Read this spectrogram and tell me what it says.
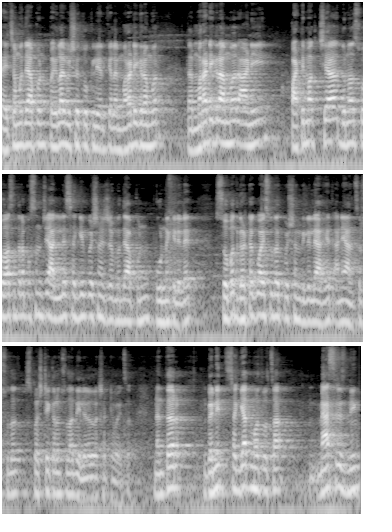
तर ह्याच्यामध्ये आपण पहिला विषय तो क्लिअर केला मराठी ग्रामर तर मराठी ग्रामर आणि पाठीमागच्या दोन हजार सोळा सतरापासून जे आलेले सगळे क्वेश्चन याच्यामध्ये आपण पूर्ण केलेले आहेत. सोबत घटक वाईज सुद्धा क्वेश्चन दिलेले आहेत आणि आन्सर सुद्धा स्पष्टीकरण सुद्धा दिलेलं लक्षात ठेवायचं. नंतर गणित सगळ्यात महत्त्वाचा मॅथ्स रिझनिंग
